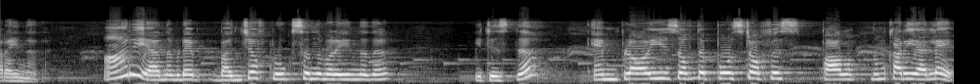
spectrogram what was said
പറയുന്നത്. ആരെയാണ് ഇവിടെ ബഞ്ച് ഓഫ് ക്രൂക്സ് എന്ന് പറയുന്നത്? It is the employees of the post office പാവം നമുക്കറിയാം അല്ലേ?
